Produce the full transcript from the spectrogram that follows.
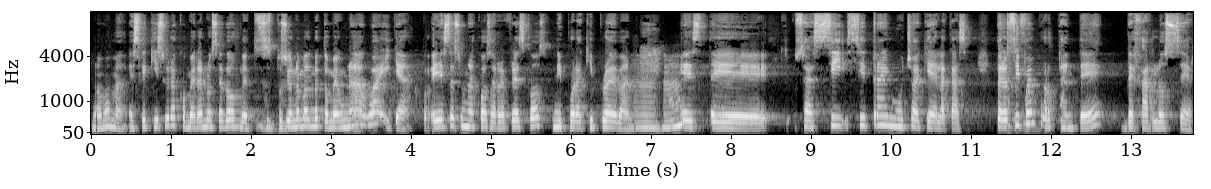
No, mamá, es que quiso ir a comer a no sé dónde. Entonces, pues yo nomás me tomé un agua y ya. Esa es una cosa, refrescos ni por aquí prueban. Este, o sea, sí, sí traen mucho aquí a la casa. Pero sí fue importante dejarlos ser,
